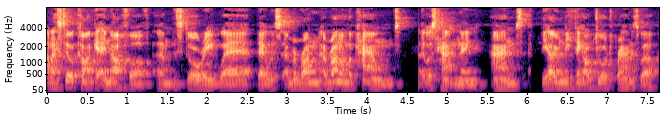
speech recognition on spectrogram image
and I still can't get enough of um, the story where there was um, a run a run on the pound that was happening, and the only thing, oh George Brown as well,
